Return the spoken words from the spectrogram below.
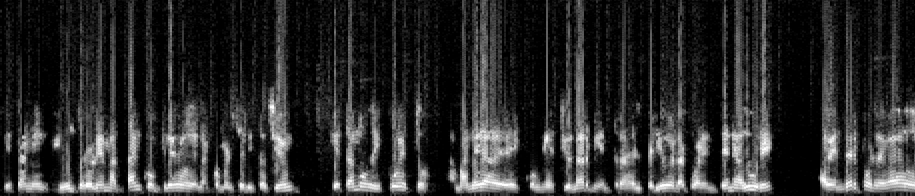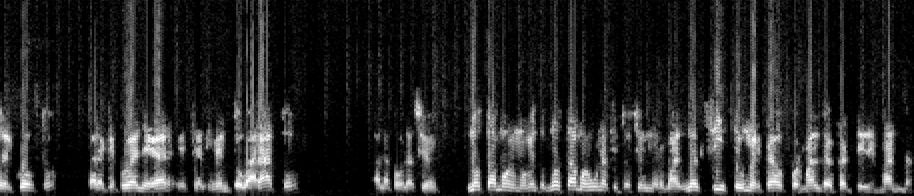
que están en, un problema tan complejo de la comercialización que estamos dispuestos, a manera de descongestionar mientras el periodo de la cuarentena dure, a vender por debajo del costo para que pueda llegar ese alimento barato a la población. No estamos en momentos, no estamos en una situación normal, no existe un mercado formal de oferta y demanda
